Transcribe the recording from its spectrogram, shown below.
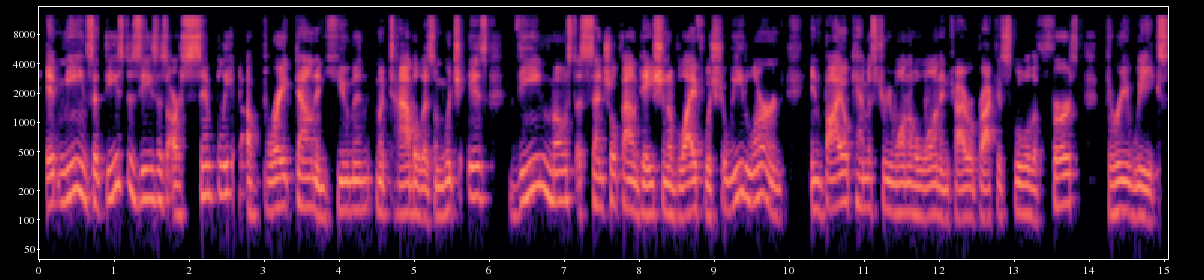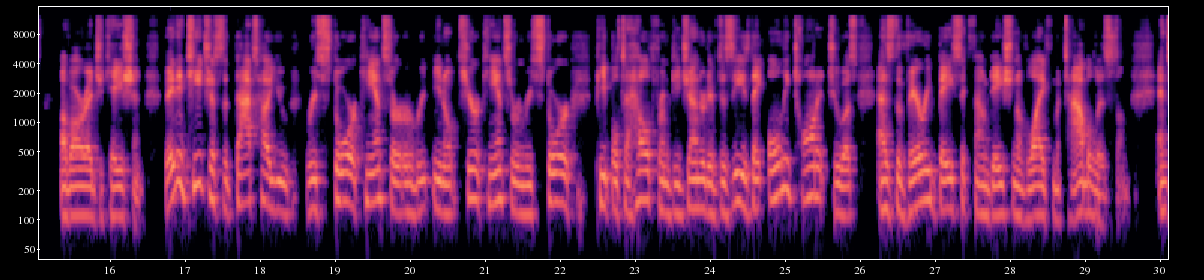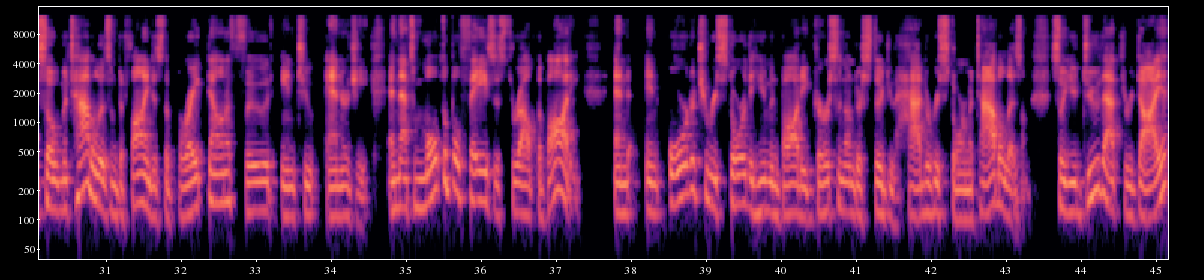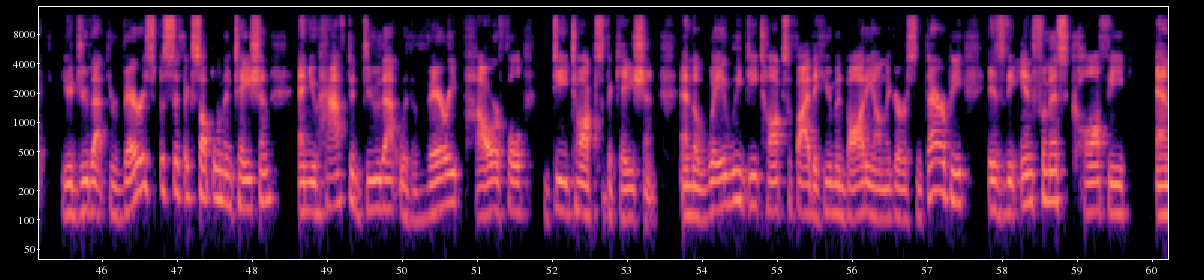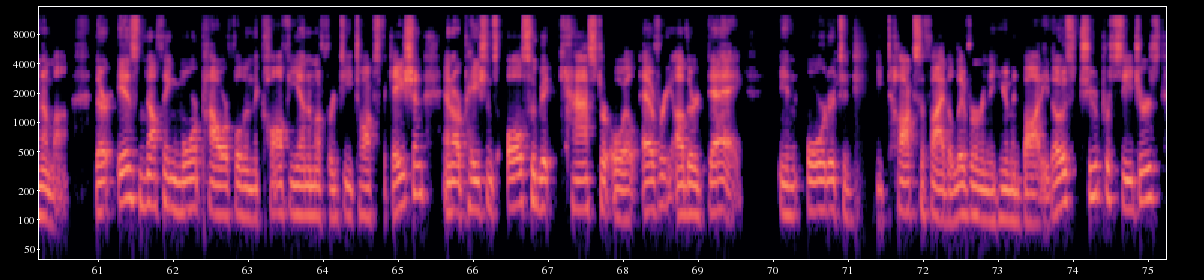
It means that these diseases are simply a breakdown in human metabolism, which is the most essential foundation of life, which we learned in Biochemistry 101 in chiropractic school the first three weeks of our education. They didn't teach us that that's how you restore cancer or, re, you know, cure cancer and restore people to health from degenerative disease. They only taught it to us as the very basic foundation of life, metabolism. And so metabolism defined as the breakdown of food into energy. And that's multiple phases throughout the body. And in order to restore the human body, Gerson understood you had to restore metabolism. So you do that through diet, you do that through very specific supplementation, and you have to do that with very powerful detoxification. And the way we detoxify the human body on the Gerson therapy is the infamous coffee enema. There is nothing more powerful than the coffee enema for detoxification. And our patients also get castor oil every other day in order to detoxify the liver in the human body. Those two procedures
